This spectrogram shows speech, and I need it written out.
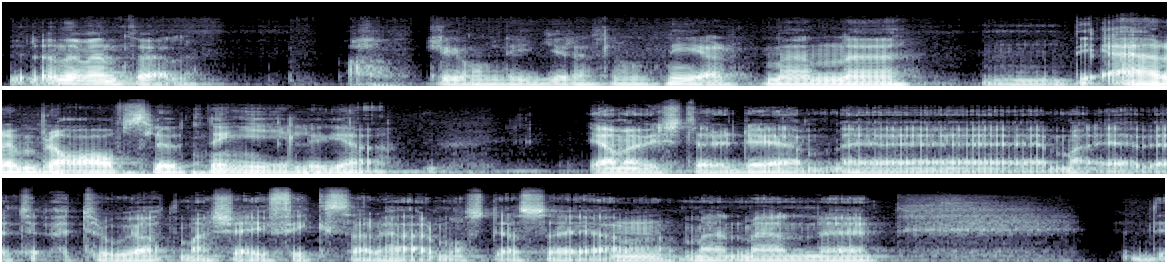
vid en eventuell... Ah, Lyon ligger rätt långt ner, men eh, det är en bra avslutning i Liga. Ja men visst är det det. Eh, jag, tror ju att Marseille fixar det här måste jag säga. Men, men eh, det,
